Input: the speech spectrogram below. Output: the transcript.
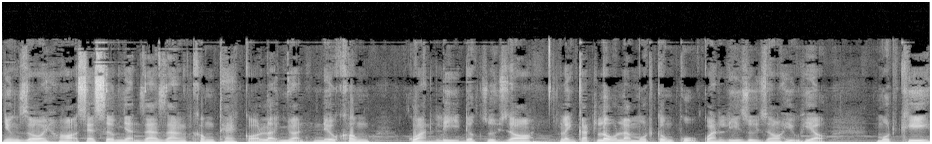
nhưng rồi họ sẽ sớm nhận ra rằng không thể có lợi nhuận nếu không quản lý được rủi ro. Lệnh cắt lỗ là một công cụ quản lý rủi ro hữu hiệu một khi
